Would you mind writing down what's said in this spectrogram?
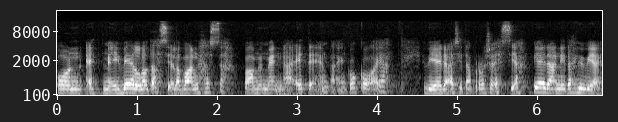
on, että me ei vellota siellä vanhassa, vaan me mennään eteenpäin koko ajan. Ja viedään sitä prosessia, viedään niitä hyviä,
